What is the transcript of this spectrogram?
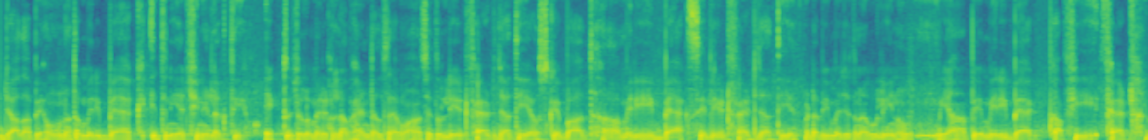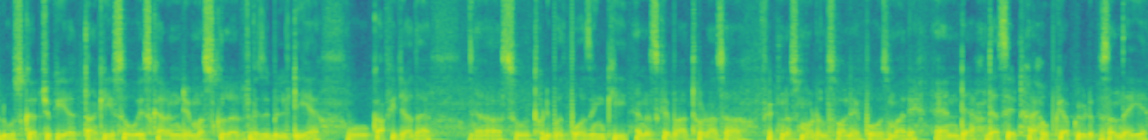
ज़्यादा पे हूँ ना तो मेरी बैक इतनी अच्छी नहीं लगती। एक तो चलो मेरे लव हैंडल्स है वहाँ से तो लेट फैट जाती है उसके बाद हाँ, मेरी बैक से लेट फैट जाती है। बट अभी मैं जितना को लीन हूँ यहाँ पे मेरी बैक काफ़ी फैट लूज कर चुकी है ताकि सो इस कारण जो मस्कुलर विजिबिलिटी है वो काफ़ी ज़्यादा है। सो थोड़ी बहुत पोजिंग की एंड उसके बाद थोड़ा सा फिटनेस मॉडल्स वाले पोज मारे। And that's it I hope कि आपको वीडियो पसंद आई है।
